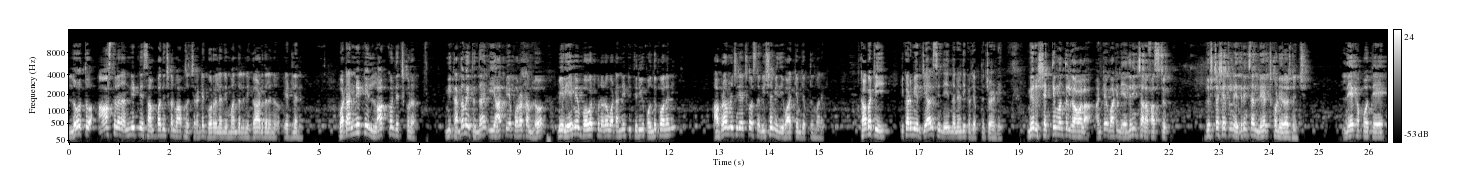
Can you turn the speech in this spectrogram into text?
లోతు ఆస్తులను అన్నింటినీ సంపాదించుకొని వాపసు వచ్చారు అంటే గొర్రెలని మందలని గాడిదలను ఎడ్లని. వాటన్నిటిని లాక్కొని తెచ్చుకున్నారు. మీకు అర్థమవుతుందా ఈ ఆత్మీయ పోరాటంలో మీరు ఏమేమి పోగొట్టుకున్నారో వాటన్నిటిని తిరిగి పొందుకోవాలని? అబ్రాహం నుంచి నేర్చుకోవాల్సిన విషయం ఇది వాక్యం చెప్తుంది మనకి. కాబట్టి ఇక్కడ మీరు చేయాల్సింది ఏందనేది ఇక్కడ చెప్తుంది చూడండి. మీరు శక్తిమంతులు కావాలా? అంటే వాటిని ఎదిరించాలా ఫస్ట్? దుష్ట శక్తులను ఎదిరించాలని నేర్చుకోండి ఈ రోజు నుంచి. లేకపోతే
